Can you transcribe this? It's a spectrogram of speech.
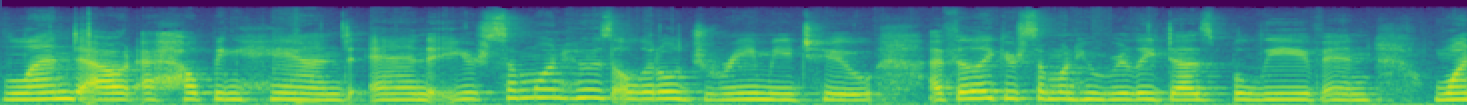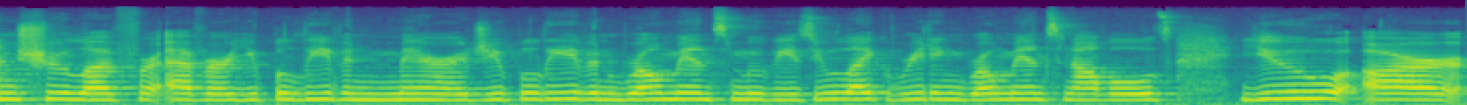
lend out a helping hand, and you're someone who's a little dreamy too. I feel like you're someone who really does believe in one true love forever. You believe in marriage, you believe in romance movies, you like reading romance novels. You are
